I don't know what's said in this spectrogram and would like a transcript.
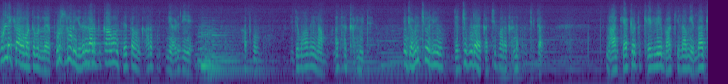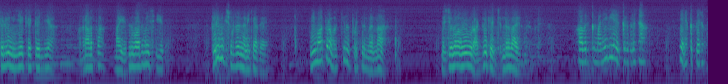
பிள்ளைக்காக மட்டுமில்ல புருஷனுடைய எதிர்காலத்துக்காகவும் சேர்த்து அவன் காரை பிடிச்சு நீ அழுதியே. அப்போ நிஜமாவே நான் மனசை கலங்கிட்டேன் நீ கவனிச்சோ இல்லையோ? ஜட்ஜு கூட கட்சி கட்சிப்பால கண்ணை தொடச்சுக்கிட்டான். நான் கேட்கறது கேள்வியே பாக்கி இல்லாம எல்லா கேள்வியும் நீயே கேட்ட இல்லையா? அதனாலதான் நான் எதிர்வாதமே செய்யல. பெருமைக்கு சொல்றேன்னு நினைக்காத. நீ மாத்திரம் வக்கீலுக்கு படிச்சிருந்தேன்னா நிஜமாவே ஒரு அட்வொகேட் ஜெனரலா இருந்திருப்பேன். அவருக்கு மனைவியா இருக்கிறதுல தான் எனக்கு பெருமை.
